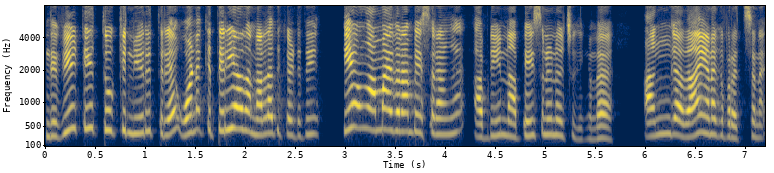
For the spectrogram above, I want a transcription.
இந்த வீட்டையே தூக்கி நிறுத்துற உனக்கு தெரியாத நல்லது கெட்டது. ஏன் உங்க அம்மா இதெல்லாம் பேசுறாங்க? அப்படின்னு நான் பேசணும்னு வச்சுக்கோங்களேன். அங்கதான் எனக்கு பிரச்சனை.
